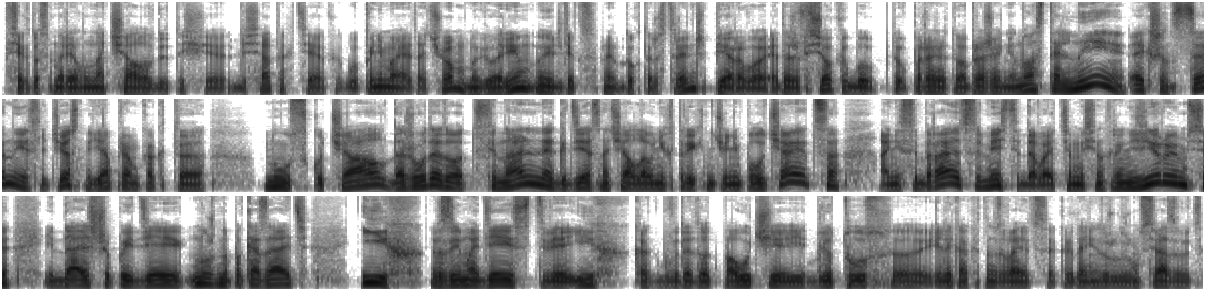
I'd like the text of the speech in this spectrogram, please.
Все, кто смотрел начало в 2010-х, те как бы понимают, о чем мы говорим. Ну, или те, кто смотрел Доктора Стрэнджа первого, это же все как бы поражает воображение. Но остальные экшн-сцены, если честно, я прям как-то ну, скучал. Даже вот это вот финальное, где сначала у них троих ничего не получается, они собираются вместе, давайте мы синхронизируемся, и дальше, по идее, нужно показать их взаимодействие, их как бы вот этот вот паучий Bluetooth, э, или как это называется, когда они друг с другом связываются,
